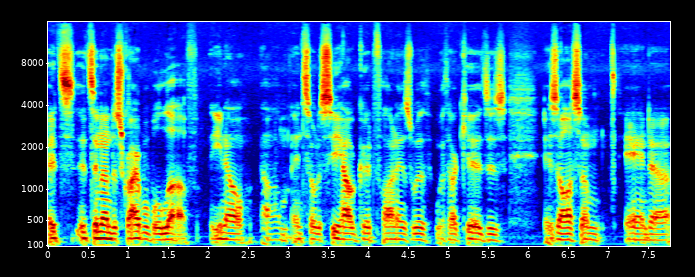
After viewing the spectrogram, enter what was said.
it's it's an undescribable love, you know, um, and so to see how good Fawn is with with our kids is is awesome, and uh,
